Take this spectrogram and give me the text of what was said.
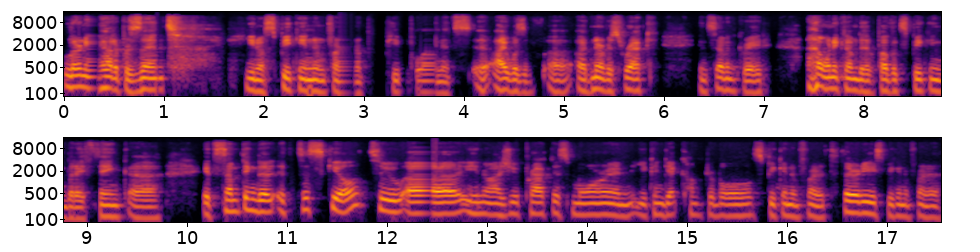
learning how to present, you know, speaking in front of people. And it's, uh, I was a, a nervous wreck in seventh grade when it comes to public speaking, but I think uh, it's something that it's a skill to, uh, you know, as you practice more and you can get comfortable speaking in front of 30, speaking in front of,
